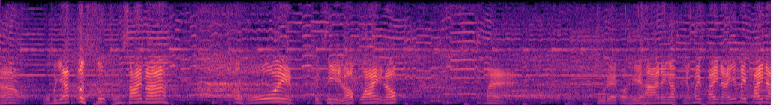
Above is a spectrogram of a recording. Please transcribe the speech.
อ้าวหัวพยักษ์เออสุกของซ้ายมา โอ้โหเป็นซี่ล็อกไว้ล็อกแม่คู่แรกก็เฮฮานะครับ ยังไม่ไปไหนยังไม่ไปไหน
